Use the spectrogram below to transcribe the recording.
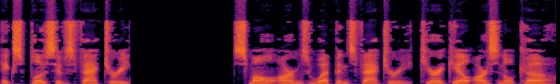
Explosives Factory Small Arms Weapons Factory Kirikkale Arsenal Co.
